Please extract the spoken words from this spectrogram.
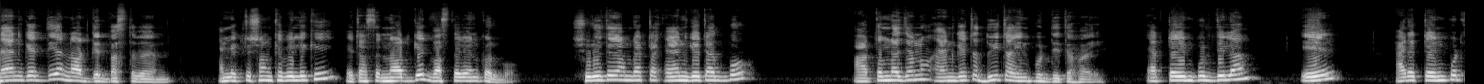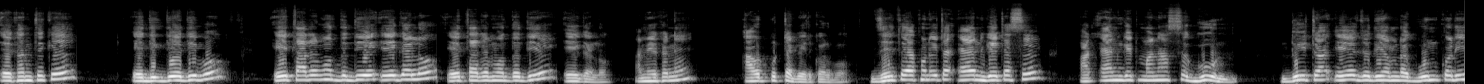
ন্যান গেট দিয়ে নট গেট বাস্তবায়ন। আমি একটু সংক্ষেপে লিখি, এটা হচ্ছে নট গেট বাস্তবায়ন করব। শুরুতেই আমরা একটা অ্যান্ড গেট আঁকবো। আর তোমরা জানো অ্যান্ড গেটে দুইটা ইনপুট দিতে হয়। একটা ইনপুট দিলাম এ আর একটা ইনপুট এখান থেকে এই দিক দিয়ে দিব। এই তারের মধ্যে দিয়ে এ গেল এ তারের মধ্যে দিয়ে এ গেল। আমি এখানে আউটপুটটা বের করব। যেহেতু এখন এটা অ্যান্ড গেট আছে, আর অ্যান্ড গেট মানে হচ্ছে গুণ। দুইটা এ যদি আমরা গুণ করি,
